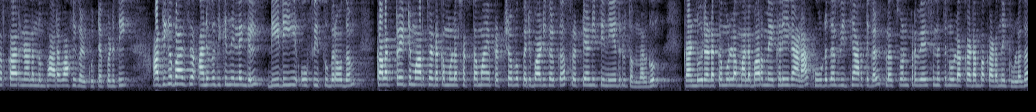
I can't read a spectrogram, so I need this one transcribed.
സർക്കാരിനാണെന്നും ഭാരവാഹികൾ കുറ്റപ്പെടുത്തി. അധിക ബാച്ച് അനുവദിക്കുന്നില്ലെങ്കിൽ ഡി ഡി ഇ ഓഫീസ് ഉപരോധം കളക്ടറേറ്റ് മാർച്ച് അടക്കമുള്ള ശക്തമായ പ്രക്ഷോഭ പരിപാടികൾക്ക് ഫ്രട്ടേണിറ്റി നേതൃത്വം നൽകും. കണ്ണൂരടക്കമുള്ള മലബാർ മേഖലയിലാണ് കൂടുതൽ വിദ്യാർത്ഥികൾ പ്ലസ് വൺ പ്രവേശനത്തിനുള്ള കടമ്പ കടന്നിട്ടുള്ളത്.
